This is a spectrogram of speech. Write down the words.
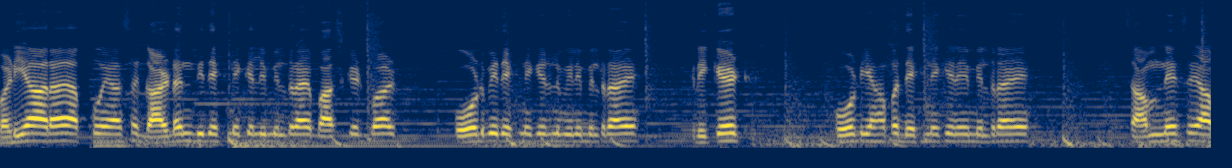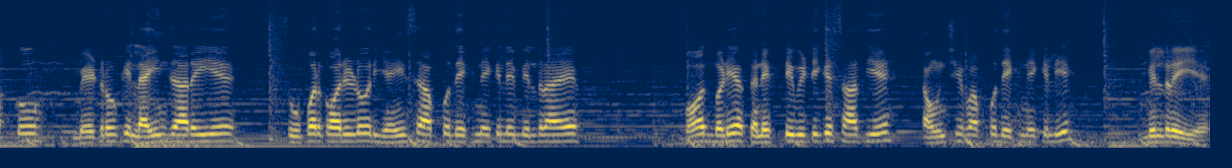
बढ़िया आ रहा है। आपको यहाँ से गार्डन भी देखने के लिए मिल रहा है बास्केटबॉल कोर्ट भी देखने के लिए मिल रहा है क्रिकेट कोर्ट यहाँ पर देखने के लिए मिल रहा है। सामने से आपको मेट्रो की लाइन जा रही है, सुपर कॉरिडोर यहीं से आपको देखने के लिए मिल रहा है। बहुत बढ़िया कनेक्टिविटी के साथ ये टाउनशिप आपको देखने के लिए मिल रही है।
